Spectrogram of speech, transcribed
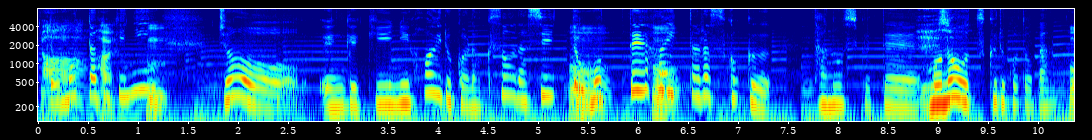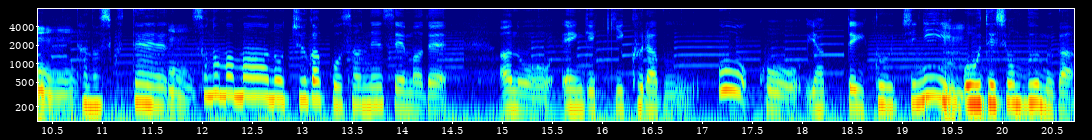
と思った時に、はい。うん。じゃあ演劇に入るから楽そうだしって思って入ったらすごく楽しくてえーものを作ることが楽しくてう。んそのままあの中学校3年生まであの演劇クラブをこうやっていくうちに、うん。オーディションブームが、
